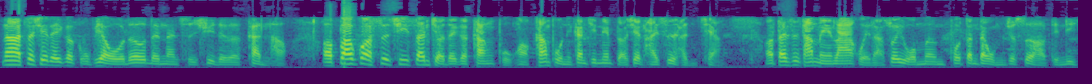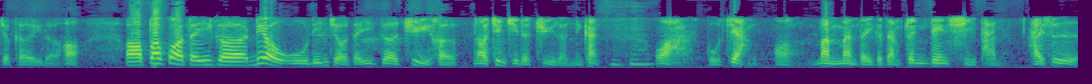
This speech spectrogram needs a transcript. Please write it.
那这些的一个股票我都仍然持续的看好。哦，包括四七三九的一个康普哈，康普你看今天表现还是很强啊，但是它没拉回来，所以我们破单单我们就设好停利就可以了哈。哦，包括的一个六五零九的一个聚合啊，晋级的巨人，你看，哇，股价哦，慢慢的一个这样今天洗盘，还是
